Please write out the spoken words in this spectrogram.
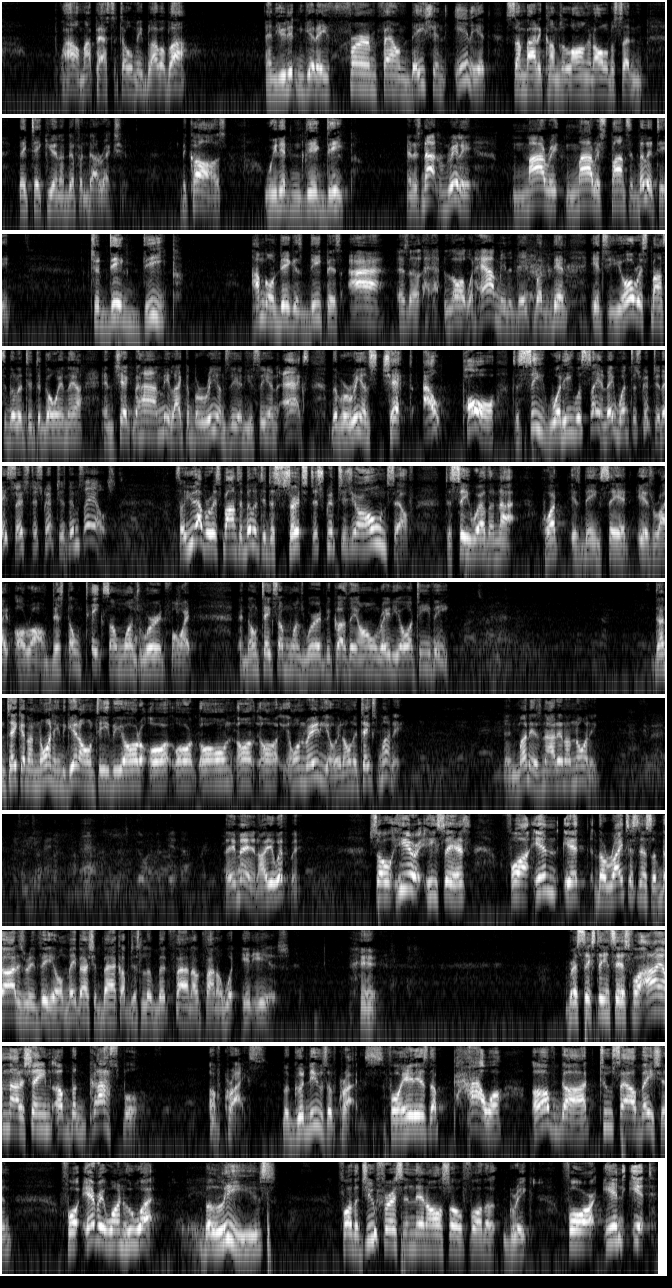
wow, my pastor told me blah blah blah, and you didn't get a firm foundation in it. Somebody comes along and all of a sudden they take you in a different direction because we didn't dig deep. And it's not really my, re- my responsibility to dig deep. I'm going to dig as deep as I, as the Lord would have me to dig, but then it's your responsibility to go in there and check behind me, like the Bereans did. You see in Acts, the Bereans checked out Paul to see what he was saying. They went to Scripture, they searched the Scriptures themselves. So you have a responsibility to search the scriptures your own self to see whether or not what is being said is right or wrong. Just don't take someone's word for it, and don't take someone's word because they own radio or TV. Doesn't take an anointing to get on TV or or or, or on, on, on radio. It only takes money, and money is not an anointing. Amen. Are you with me? So here he says, For in it the righteousness of God is revealed. Maybe I should back up just a little bit, find out, find out what it is. Verse 16 says, For I am not ashamed of the gospel of Christ, the good news of Christ. For it is the power of God to salvation for everyone who what? believes for the Jew first and then also for the Greek. For in it,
